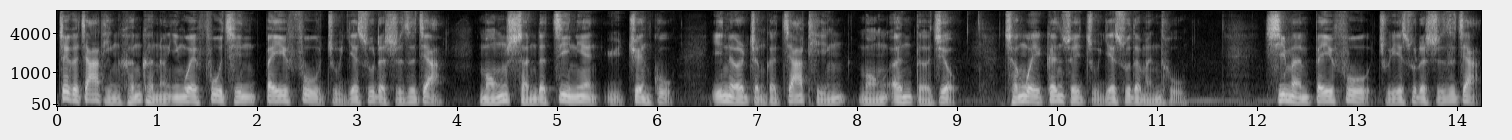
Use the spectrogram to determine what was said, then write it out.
这个家庭很可能因为父亲背负主耶稣的十字架，蒙神的纪念与眷顾，因而整个家庭蒙恩得救，成为跟随主耶稣的门徒。西门背负主耶稣的十字架，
